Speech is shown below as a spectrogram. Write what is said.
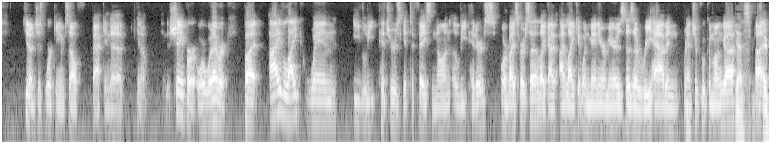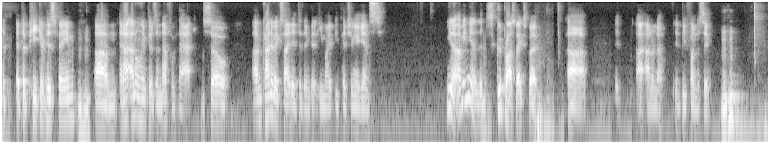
you know, just working himself back into, you know, into shape or, or whatever. But I like when elite pitchers get to face non-elite hitters or vice versa. Like, I, I like it when Manny Ramirez does a rehab in Rancho Cucamonga Yes, uh, at, the, at the peak of his fame. Mhm. Um, and I, I don't think there's enough of that. So I'm kind of excited to think that he might be pitching against, you know, I mean, you know, it's good prospects, but uh, it, I, I don't know. It'd be fun to see. hmm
